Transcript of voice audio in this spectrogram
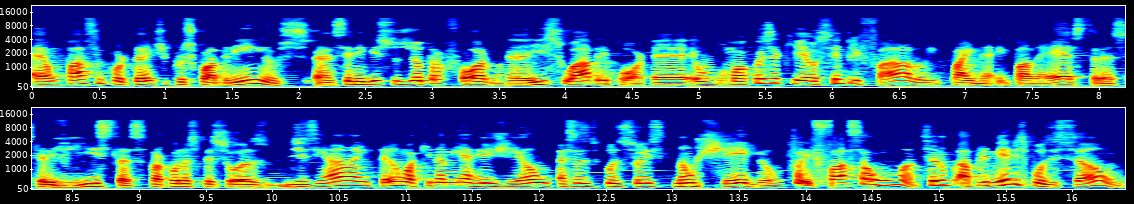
é um passo importante para os quadrinhos é, serem vistos de outra forma. É, isso abre porta. É, uma coisa que eu sempre falo em, em palestras, entrevistas, para quando as pessoas dizem, ah, então aqui na minha região essas exposições não chegam. Eu falei, faça uma. A primeira exposição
